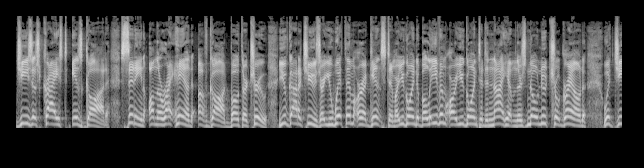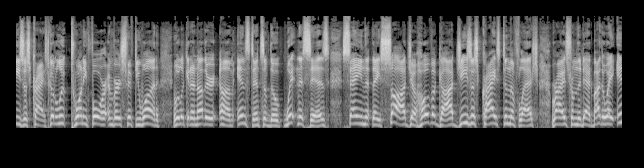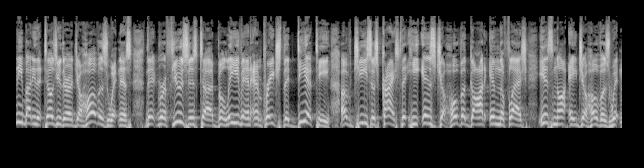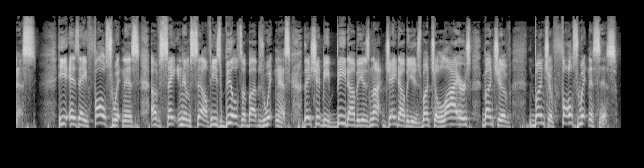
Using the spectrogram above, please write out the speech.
Jesus Christ is God, sitting on the right hand of God. Both are true. You've got to choose. Are you with him or against him? Are you going to believe him or are you going to deny him? There's no neutral ground with Jesus Christ. Go to Luke 24 and verse 51, and we'll look at another um, instance of the witnesses saying that they saw Jehovah God, Jesus Christ in the flesh, rise from the dead. By the way, anybody that tells you they're a Jehovah's Witness that refuses to believe in and preach the deity of Jesus Christ, that he is Jehovah God in the flesh, is not a Jehovah's Witness. He is a false witness of Satan himself. He's Beelzebub's witness. They should be BWs, not JWs. Bunch of liars, bunch of bunch of false witnesses.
